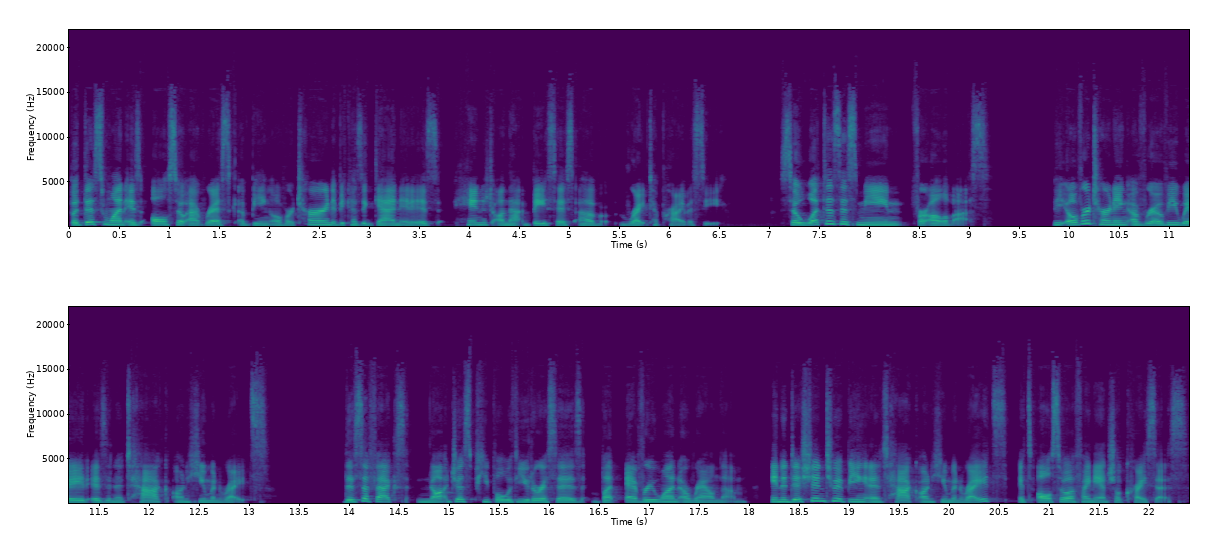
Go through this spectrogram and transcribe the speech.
But this one is also at risk of being overturned because, again, it is hinged on that basis of right to privacy. So, what does this mean for all of us? The overturning of Roe v. Wade is an attack on human rights. This affects not just people with uteruses, but everyone around them. In addition to it being an attack on human rights, it's also a financial crisis.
